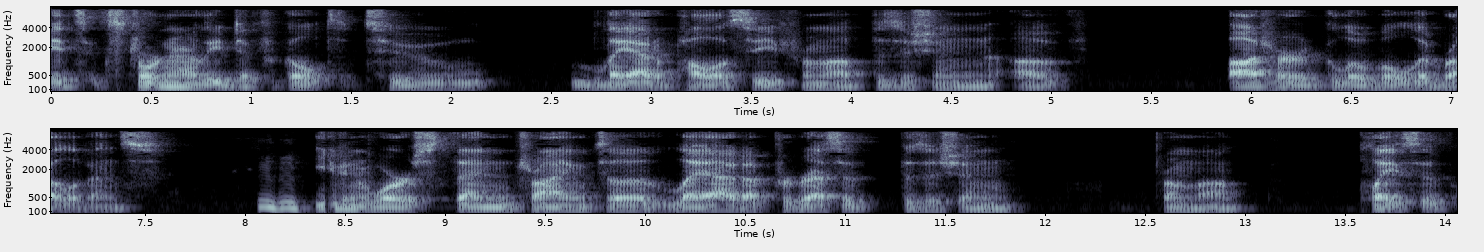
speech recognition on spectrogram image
It's extraordinarily difficult to lay out a policy from a position of utter global irrelevance. Even worse than trying to lay out a progressive position from a place of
